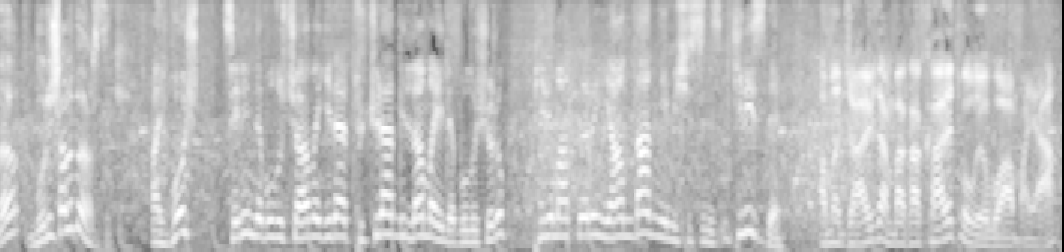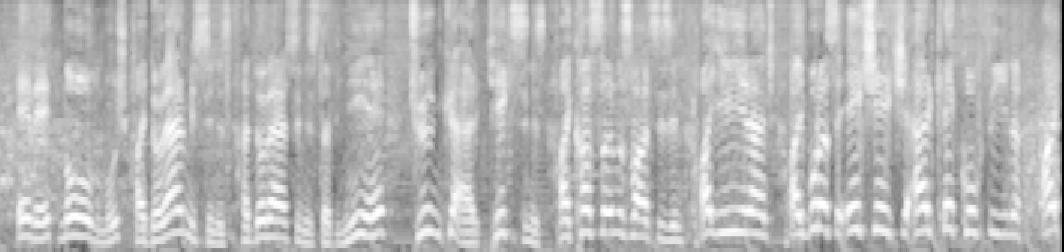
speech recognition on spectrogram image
noktada buluşalım artık. Ay hoş seninle buluşacağıma gider tüküren bir lama ile buluşurum. Primatların yandan yemişisiniz ikiniz de. Ama Cavidan bak hakaret oluyor bu ama ya. Evet ne olmuş? Hay döver misiniz? Ha döversiniz tabii. Niye? Çünkü erkeksiniz. Ay kaslarınız var sizin. Ay iğrenç. Ay burası ekşi ekşi erkek koktu yine. Ay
